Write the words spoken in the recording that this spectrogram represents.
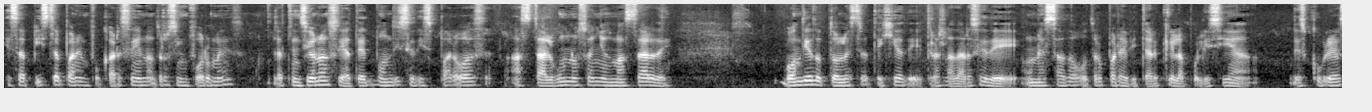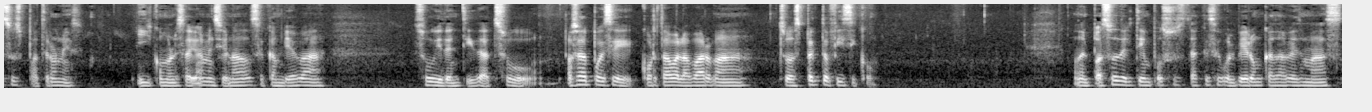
esa pista para enfocarse en otros informes la atención hacia Ted Bundy se disparó hasta algunos años más tarde. Bundy adoptó la estrategia de trasladarse de un estado a otro para evitar que la policía descubriera sus patrones. Y como les había mencionado, se cambiaba su identidad, su, o sea, pues se cortaba la barba, su aspecto físico. Con el paso del tiempo sus ataques se volvieron cada vez más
